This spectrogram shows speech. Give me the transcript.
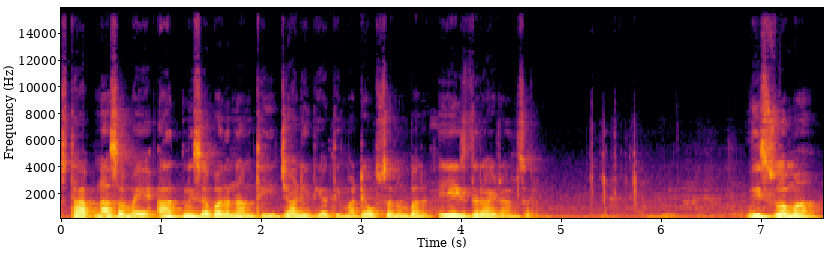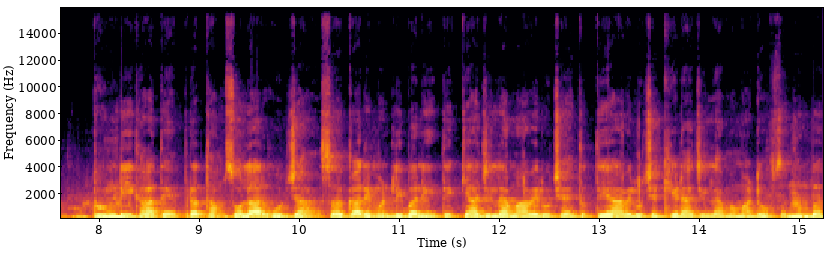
સ્થાપના સમયે આત્મી સભાના નામથી જાણીતી હતી. માટે option number A is the right answer વિશ્વમાં ઢુંડી ખાતે પ્રથમ સોલાર ઊર્જા સહકારી મંડળી બની તે કયા જિલ્લામાં આવેલું છે? તો તે આવેલું છે ખેડા જિલ્લામાં. માટે ઓપ્શન નંબર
